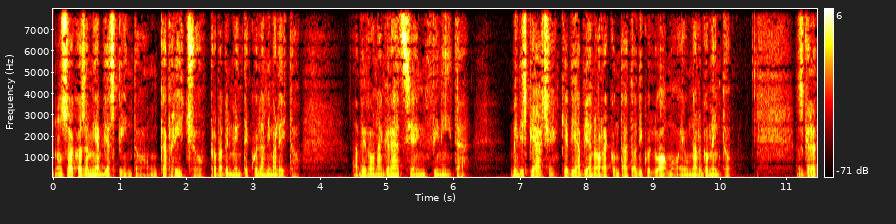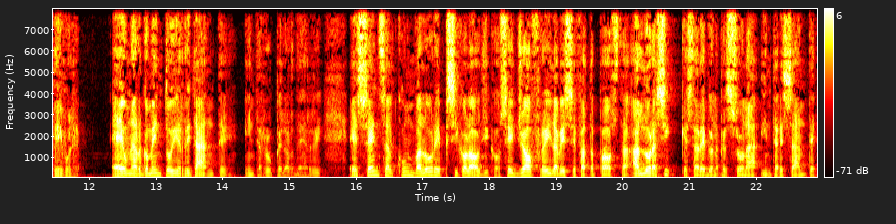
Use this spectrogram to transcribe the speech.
Non so cosa mi abbia spinto, un capriccio, probabilmente quell'animaletto. Aveva una grazia infinita. Mi dispiace che vi abbiano raccontato di quell'uomo, è un argomento sgradevole. È un argomento irritante, interruppe Lord Henry, e senza alcun valore psicologico. Se Geoffrey l'avesse fatto apposta, allora sì che sarebbe una persona interessante.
